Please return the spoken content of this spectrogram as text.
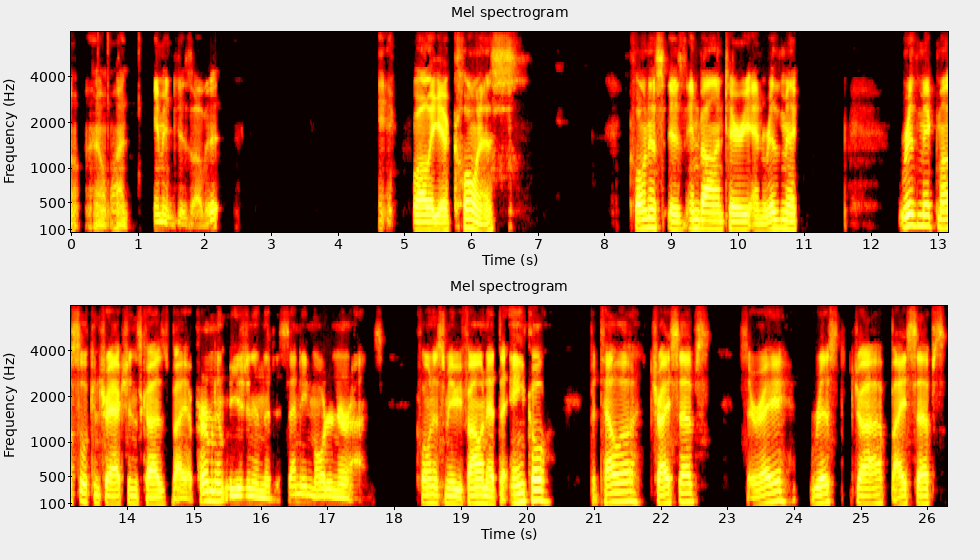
I don't want images of it. Eh, well, they give clonus. Clonus is involuntary and rhythmic rhythmic muscle contractions caused by a permanent lesion in the descending motor neurons. Clonus may be found at the ankle, patella, triceps, serrae, wrist, jaw, biceps,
